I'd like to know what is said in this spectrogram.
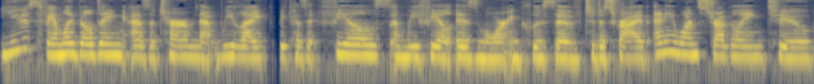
use family building as a term that we like because it feels and we feel is more inclusive to describe anyone struggling to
